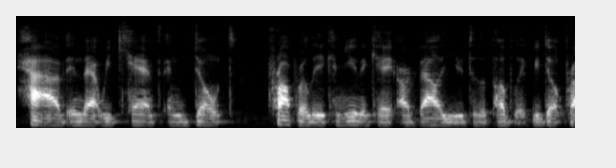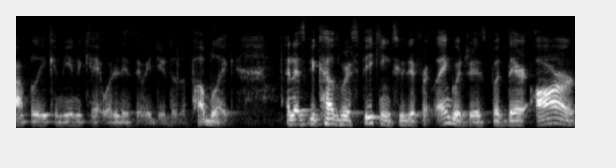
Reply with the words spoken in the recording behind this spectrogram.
have in that we can't and don't properly communicate our value to the public. We don't properly communicate what it is that we do to the public. And it's because we're speaking two different languages, but there are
